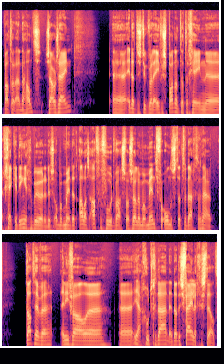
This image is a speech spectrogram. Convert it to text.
wat er aan de hand zou zijn. En dat is natuurlijk wel even spannend dat er geen gekke dingen gebeuren. Dus op het moment dat alles afgevoerd was, was wel een moment voor ons dat we dachten, nou, dat hebben we in ieder geval ja, goed gedaan en dat is veilig gesteld.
